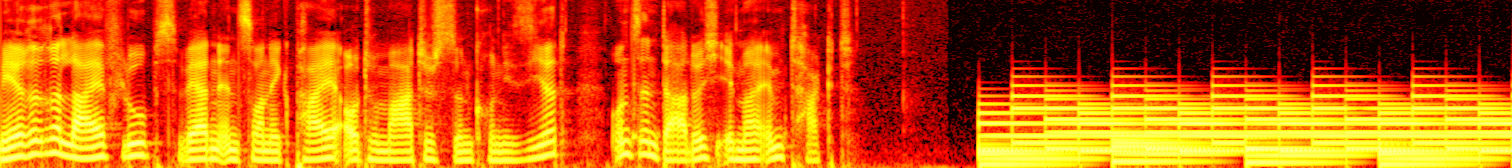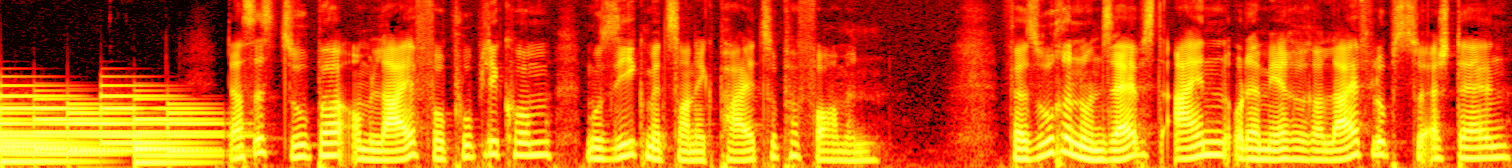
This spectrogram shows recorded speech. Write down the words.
Mehrere Live-Loops werden in Sonic Pi automatisch synchronisiert und sind dadurch immer im Takt. Das ist super, um live vor Publikum Musik mit Sonic Pi zu performen. Versuche nun selbst einen oder mehrere Live-Loops zu erstellen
